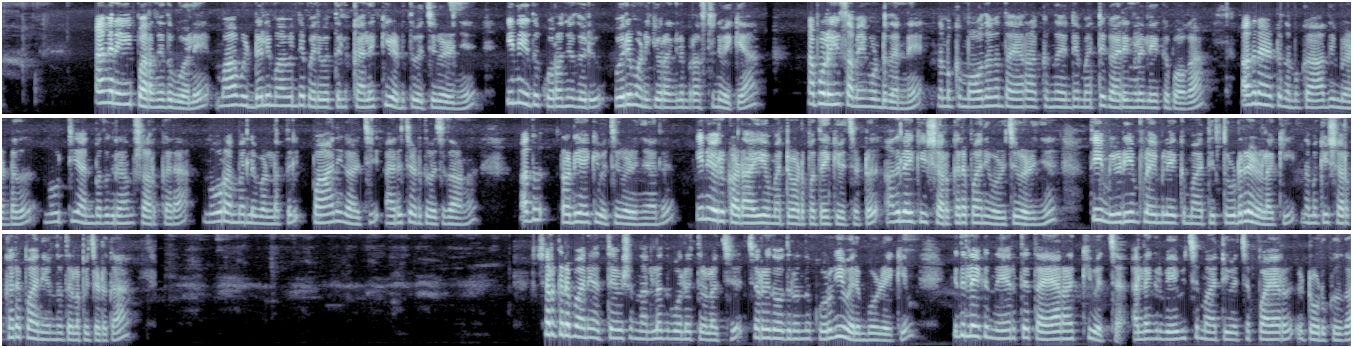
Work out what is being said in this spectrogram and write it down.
അങ്ങനെ ഈ പറഞ്ഞതുപോലെ മാവ് ഇഡ്ഡലി മാവിന്റെ പരുവത്തിൽ കലക്കി എടുത്തു വെച്ച് കഴിഞ്ഞ് ഇനി ഇത് കുറഞ്ഞതൊരു ഒരു മണിക്കൂറെങ്കിലും റെസ്റ്റിന് വയ്ക്കുക അപ്പോൾ ഈ സമയം കൊണ്ട് തന്നെ നമുക്ക് മോദകം തയ്യാറാക്കുന്നതിന്റെ മറ്റ് കാര്യങ്ങളിലേക്ക് പോകാം. അതിനായിട്ട് നമുക്ക് ആദ്യം വേണ്ടത് നൂറ്റി അൻപത് ഗ്രാം ശർക്കര നൂറ് എം എൽ വെള്ളത്തിൽ പാനി കാച്ചി അരച്ചെടുത്ത് വെച്ചതാണ്. അത് റെഡിയാക്കി വെച്ച് കഴിഞ്ഞാൽ ഇനി ഒരു കടായിയോ മറ്റോ അടുപ്പത്തേക്ക് വെച്ചിട്ട് അതിലേക്ക് ഈ ശർക്കര പാനി ഒഴിച്ചു കഴിഞ്ഞ് തീ മീഡിയം ഫ്ലെയിമിലേക്ക് മാറ്റി തുടരെ ഇളക്കി നമുക്ക് ഈ ശർക്കര പാനി ഒന്ന് തിളപ്പിച്ചെടുക്കാം. ശർക്കര പാനി അത്യാവശ്യം നല്ലതുപോലെ തിളച്ച് ചെറിയ തോതിലൊന്ന് കുറുകി വരുമ്പോഴേക്കും ഇതിലേക്ക് നേരത്തെ തയ്യാറാക്കി വെച്ച അല്ലെങ്കിൽ വേവിച്ച് മാറ്റി വെച്ച പയർ ഇട്ട് കൊടുക്കുക.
